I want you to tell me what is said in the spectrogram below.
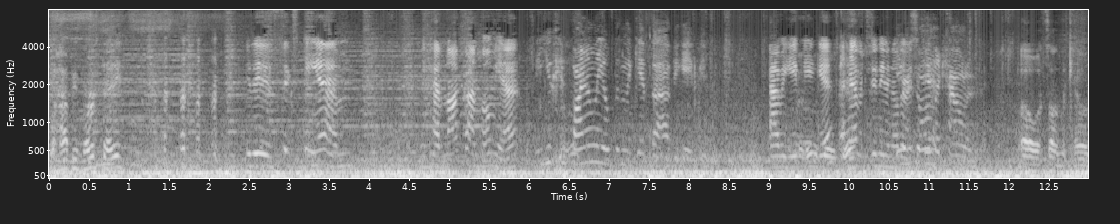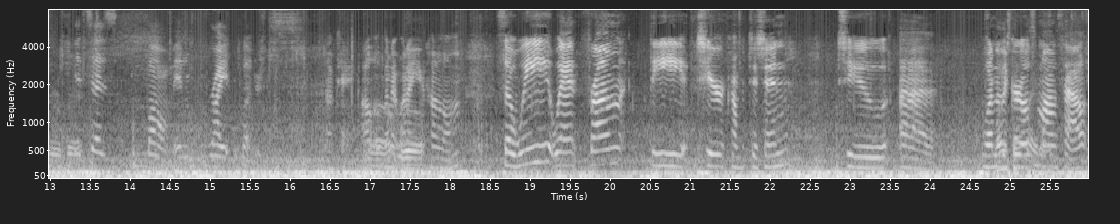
Well, happy birthday. It is 6 p.m. We have not gone home yet. You can finally open the gift that Abby gave me. Abby gave me a gift. I haven't, didn't even know there was It's on the counter. Oh, it's on the counter there. It says mom in bright letters. Okay, I'll open it when I get home. So we went from the cheer competition to uh, one of the girls' lady? mom's house,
